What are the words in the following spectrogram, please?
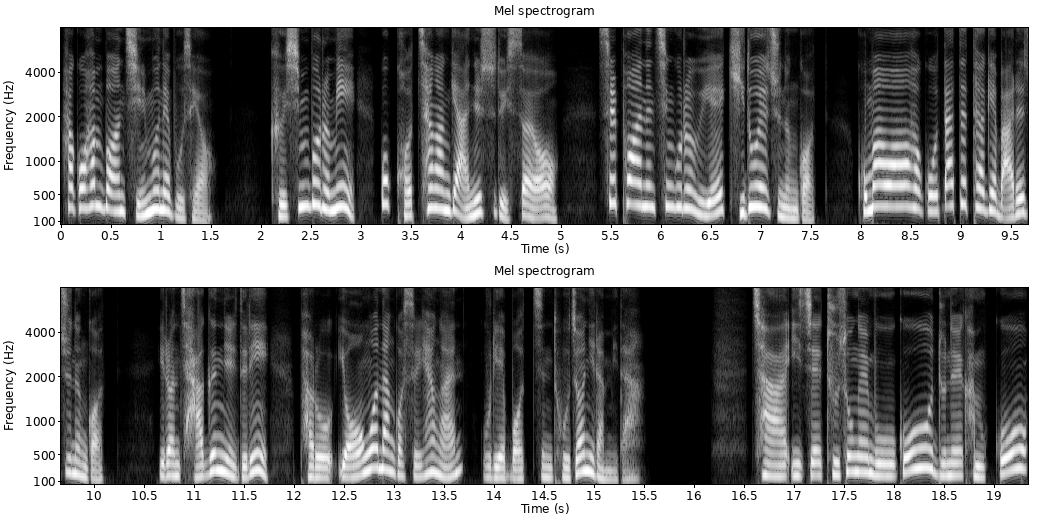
하고 한번 질문해 보세요. 그 심부름이 꼭 거창한 게 아닐 수도 있어요. 슬퍼하는 친구를 위해 기도해 주는 것, 고마워하고 따뜻하게 말해 주는 것. 이런 작은 일들이 바로 영원한 것을 향한 우리의 멋진 도전이랍니다. 자, 이제 두 손을 모으고 눈을 감고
